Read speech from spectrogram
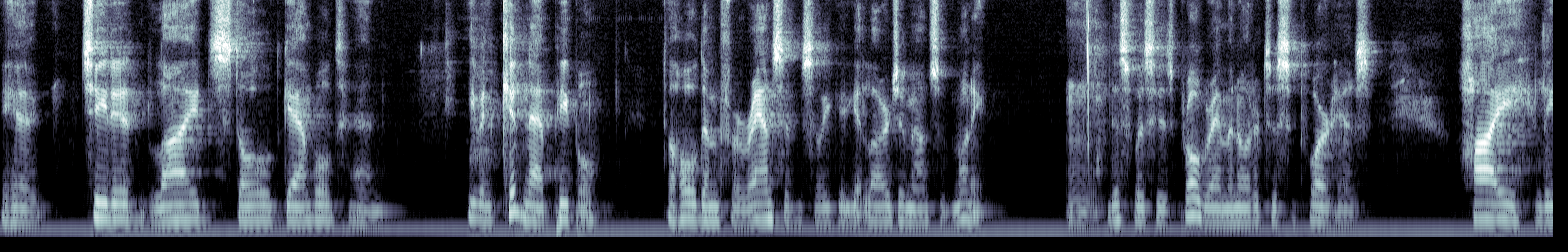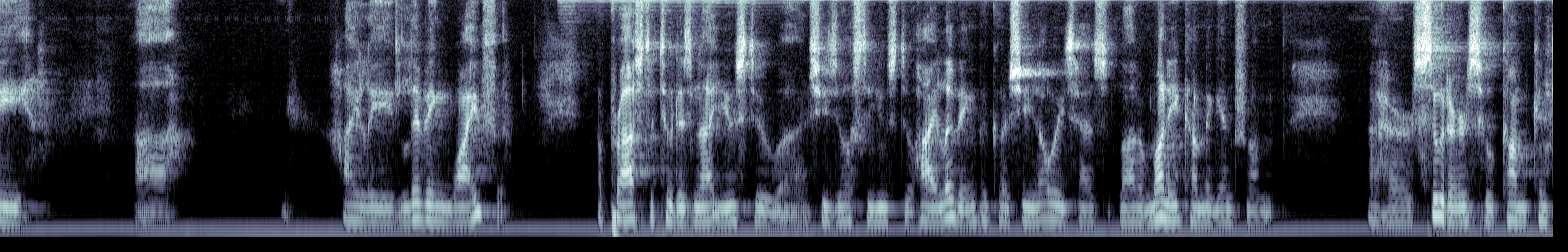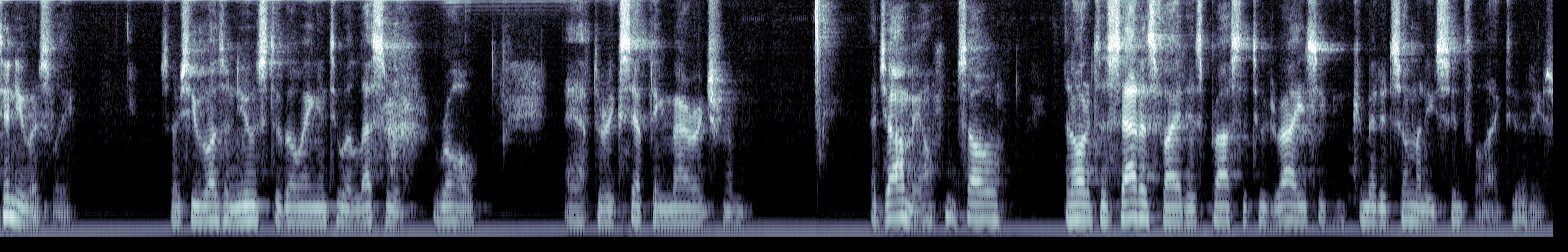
He had cheated, lied, stole, gambled, and even kidnapped people to hold them for ransom so he could get large amounts of money. This was his program in order to support his highly, uh, highly living wife. A prostitute is not used to, uh, she's also used to high living because she always has a lot of money coming in from uh, her suitors who come continuously. So she wasn't used to going into a lesser role after accepting marriage from Ajamil. So, in order to satisfy his prostitute rights, he committed so many sinful activities.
